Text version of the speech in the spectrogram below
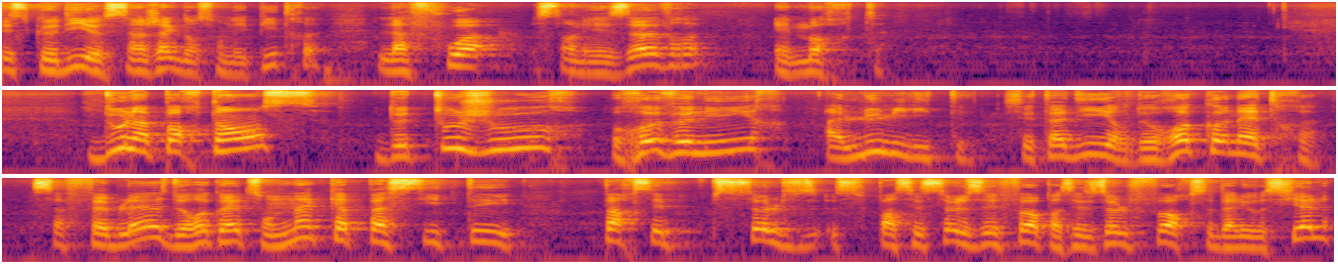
C'est ce que dit euh, Saint Jacques dans son épître, la foi sans les œuvres est morte. D'où l'importance de toujours revenir à l'humilité, c'est-à-dire de reconnaître sa faiblesse, de reconnaître son incapacité par ses, seuls, efforts, par ses seules forces d'aller au ciel.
